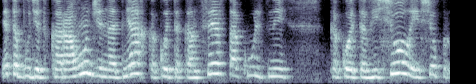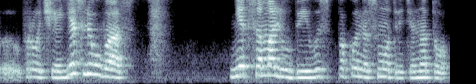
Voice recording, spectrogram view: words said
Это будет в Караунде на днях, какой-то концерт оккультный, какой-то веселый и все прочее. Если у вас нет самолюбия, и вы спокойно смотрите на то,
